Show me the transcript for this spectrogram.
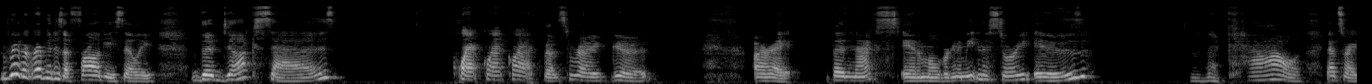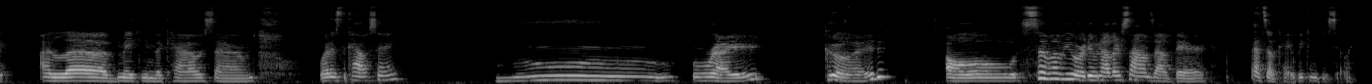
Ribbit, ribbit is a froggy, silly. The duck says, quack, quack, quack. That's right, good. All right, the next animal we're gonna meet in the story is the cow. That's right, I love making the cow sound. What does the cow say? Moo, right? Good. Oh, some of you are doing other sounds out there. That's okay, we can be silly.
